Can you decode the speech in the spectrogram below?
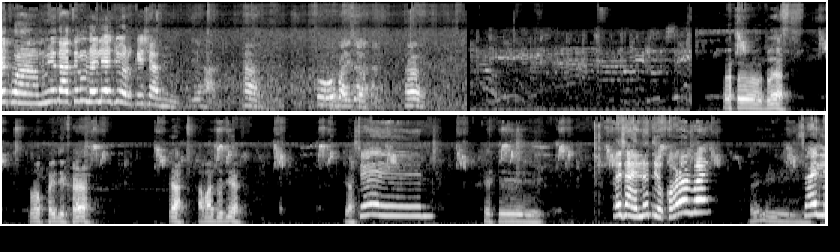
એક કોનું એ દાંતેલું લઈ લેજો અલ્કેશ આદમી હા. હા. ઓહો પાછો. હા. જોયા. તો ફાઈ દેખાયા. યા આ બાજુ જોજે. એ સાહેલ દેખો ને ભાઈ? સાહેલ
